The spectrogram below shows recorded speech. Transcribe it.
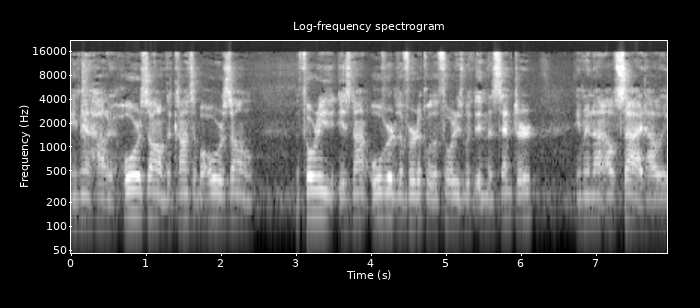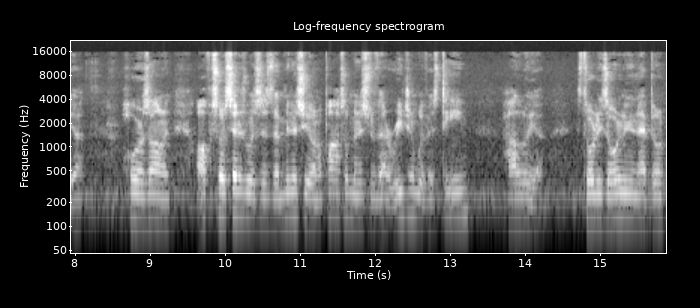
Amen. Hallelujah. Horizontal. The concept of horizontal. The authority is not over the vertical. The authority is within the center. Amen. Not outside. Hallelujah. Horizontal. Apostolic centers, which is the ministry of an apostle, ministry of that region with his team. Hallelujah. Only in that building.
